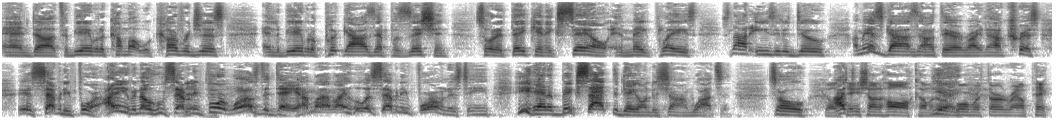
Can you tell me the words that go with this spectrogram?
and uh, to be able to come up with coverages and to be able to put guys in position so that they can excel and make plays. It's not easy to do. I mean, there's guys out there right now, Chris. It's 74. I didn't even know who 74 was today. I'm like, I'm like, who is 74 on this team? He had a big sack today on Deshaun Watson. So Go I- Daeshon Hall coming, Yeah. a former third round pick.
